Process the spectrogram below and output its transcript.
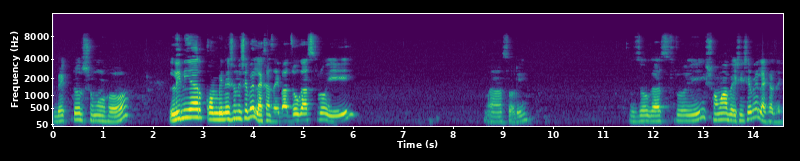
ভেক্টর সমূহ লিনিয়ার কম্বিনেশন হিসেবে লেখা যায় বা যোগাশ্রয়ী সরি যোগাশ্রয়ী সমাবেশ হিসেবে লেখা যায়।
